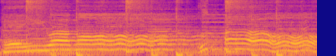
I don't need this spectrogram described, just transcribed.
平和の歌を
